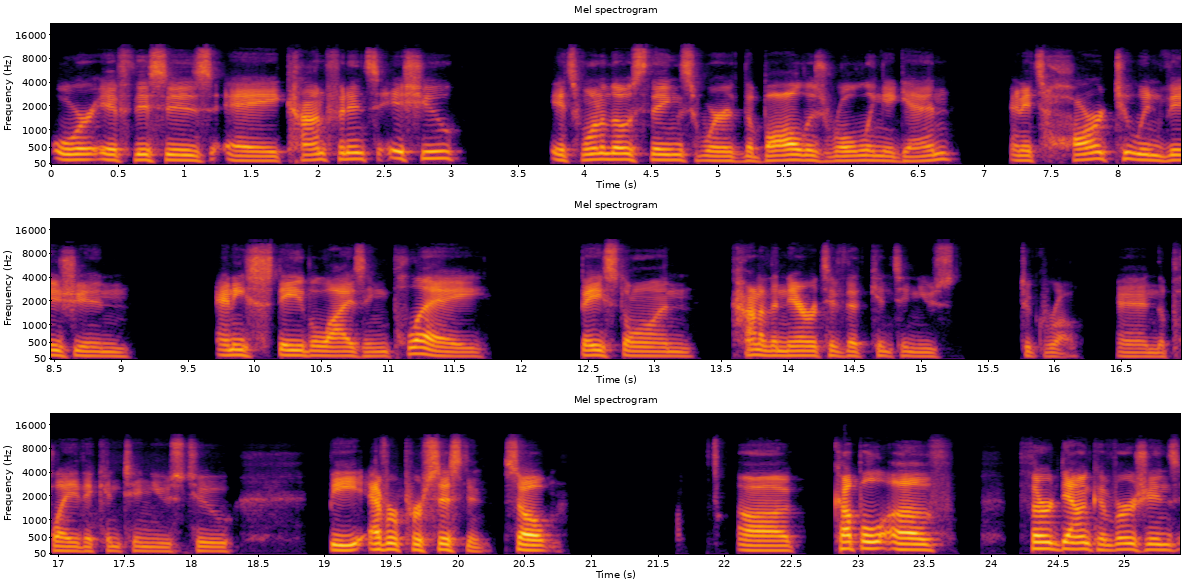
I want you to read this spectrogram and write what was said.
or if this is a confidence issue, it's one of those things where the ball is rolling again and it's hard to envision any stabilizing play based on kind of the narrative that continues to grow. and the play that continues to be ever persistent. So, a uh, couple of third down conversions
